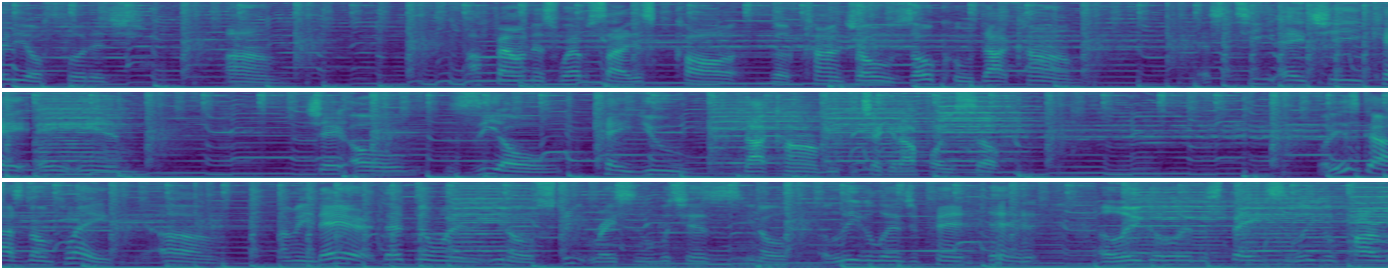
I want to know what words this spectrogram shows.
video footage. Um, I found this website. It's called the kanjozoku.com. That's T H E K A N J O Z O K U.com. You can check it out for yourself. Well, these guys don't play. Um, I mean, they're they're doing you know street racing, which is you know illegal in Japan, illegal in the states, illegal probably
